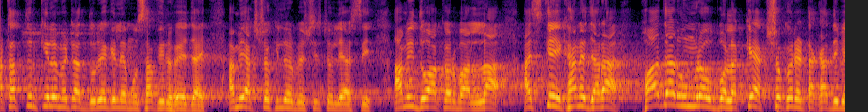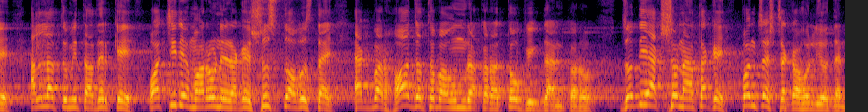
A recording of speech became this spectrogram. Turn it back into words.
আটাত্তর কিলোমিটার দূরে গেলে মুসাফির হয়ে যায়, আমি একশো কিলোর বেশি চলে আসছি। আমি দোয়া করব আল্লাহ, আজকে এখানে যারা হাজার উমরা উপলক্ষে একশো করে টাকা দিবে, আল্লাহ তুমি তাদেরকে অচিরে মরণের আগে সুস্থ অবস্থায় একবার হজ অথবা উমরা করার তৌফিক দান করো। যদি একশো না থাকে, পঞ্চাশ টাকা হলিও দেন।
